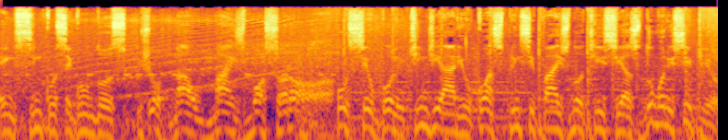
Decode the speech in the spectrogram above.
Em 5 segundos, Jornal Mais Mossoró. O seu boletim diário com as principais notícias do município.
